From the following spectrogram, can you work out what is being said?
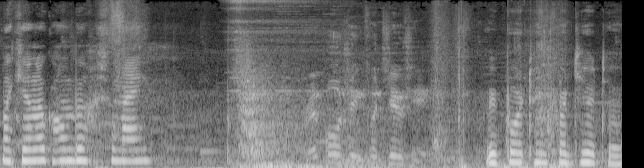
Maak je dan ook hamburgers voor mij? Reporting for duty. Reporting for duty.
